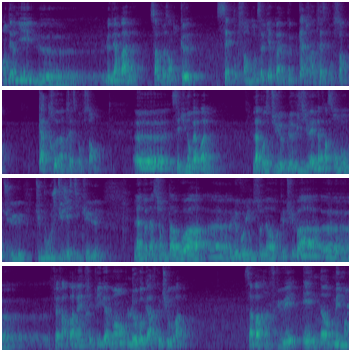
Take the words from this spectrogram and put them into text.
en dernier, le, le verbal, ça représente que 7%. Donc ça veut dire quand même que 93%, 93%, euh, c'est du non-verbal. La posture, le visuel, la façon dont tu, tu bouges, tu gesticules, l'intonation de ta voix, euh, le volume sonore que tu vas euh, faire apparaître, et puis également le regard que tu auras, ça va influer énormément,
